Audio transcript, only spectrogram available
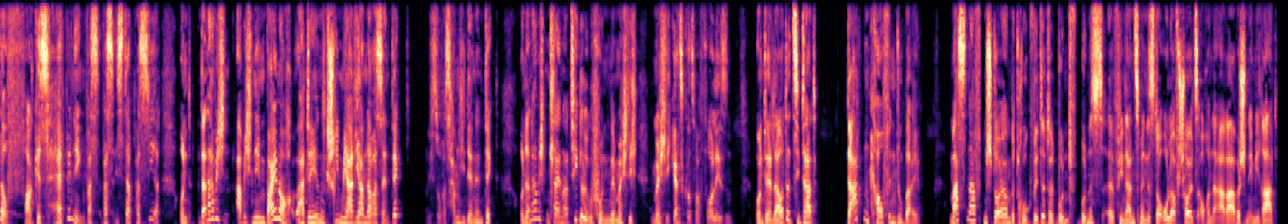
the fuck is happening? Was, was ist da passiert? Und dann habe ich, hab ich nebenbei noch, hat der geschrieben, ja, die haben da was entdeckt. Und ich so, was haben die denn entdeckt? Und dann habe ich einen kleinen Artikel gefunden, den möchte ich, den möchte ich ganz kurz mal vorlesen. Und der lautet, Zitat, Datenkauf in Dubai. Massenhaften Steuerbetrug witterte Bund, Bundesfinanzminister Olaf Scholz auch in der Arabischen Emirat.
